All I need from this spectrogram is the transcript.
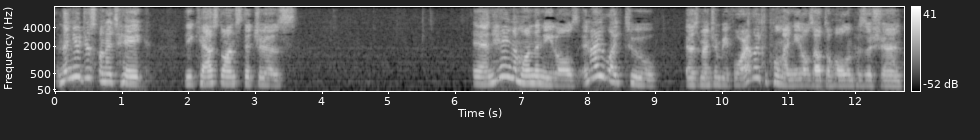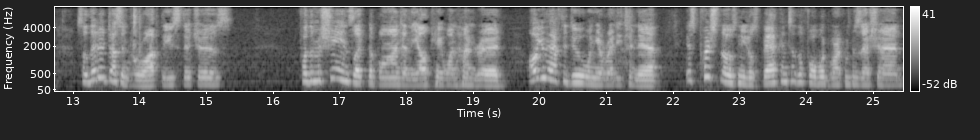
And then you're just going to take the cast on stitches and hang them on the needles. And I like to, as mentioned before, I like to pull my needles out to hold in position so that it doesn't drop these stitches. For the machines like the Bond and the LK100, all you have to do when you're ready to knit is push those needles back into the forward working position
